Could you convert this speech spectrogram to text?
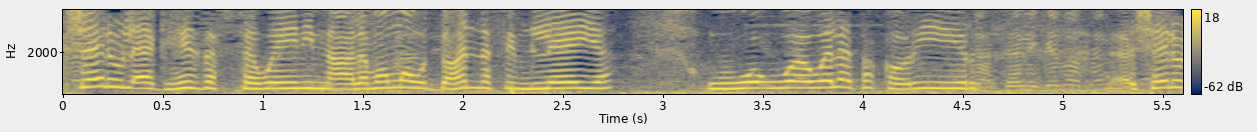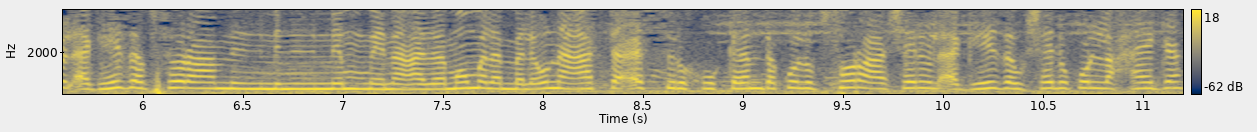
شالوا الأجهزة في ثواني من على ماما وادوها لنا في ملاية. ولا تقارير. شالوا الأجهزة بسرعة من من من, على ماما لما لقونا قعدت اصرخ والكلام ده كله بسرعة شالوا الأجهزة وشالوا كل حاجة.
